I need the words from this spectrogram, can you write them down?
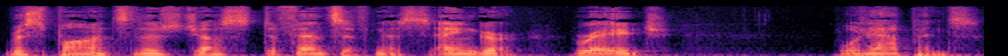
response, there's just defensiveness, anger, rage. What happens?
